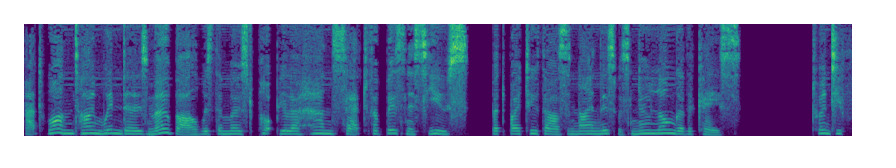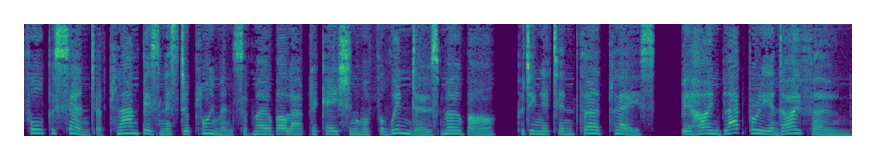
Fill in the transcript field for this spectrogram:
At one time Windows Mobile was the most popular handset for business use, but by 2009 this was no longer the case. 24% of planned business deployments of mobile application were for Windows Mobile, putting it in third place, behind BlackBerry and iPhone.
